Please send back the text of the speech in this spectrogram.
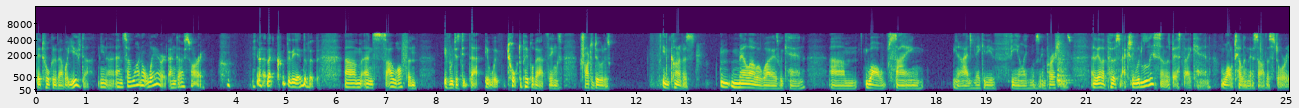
They're talking about what you've done, you know, and so why not wear it and go sorry? you know, that could be the end of it. Um, and so often, if we just did that, if we talk to people about things, try to do it as in kind of as mellow a way as we can, um, while saying you know, had negative feelings and impressions, and the other person actually would listen as best they can while telling their side of the story.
